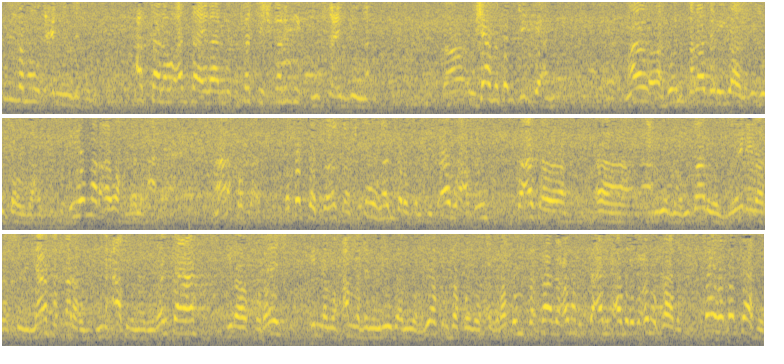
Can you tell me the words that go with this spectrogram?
كل موضع من جسده حتى لو أدى إلى أن نفتش فرجك مستعدون وشافت الجد يعني. ما هذول ثلاثة رجال إيش يسوي بعد؟ هي مرأة واحدة لها. ها؟ ففتت راسها كده ونكرت الكتاب وأعطوه. فأتى آه علي بن طالب والزبير إلى رسول الله فقرأوا من حاطب بن ابي بلتعه إلى قريش. إن محمدا يريد أن يغزيكم فخذوا حذركم فقال عمر دعني أضرب عنق هذا. فهذا كافر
